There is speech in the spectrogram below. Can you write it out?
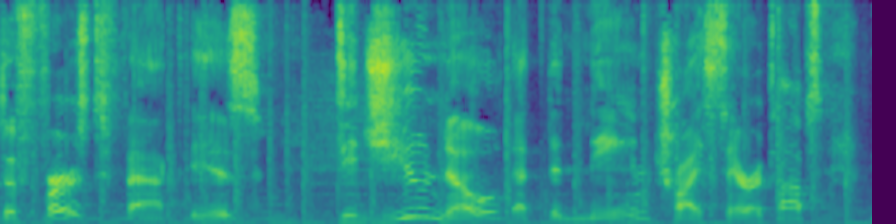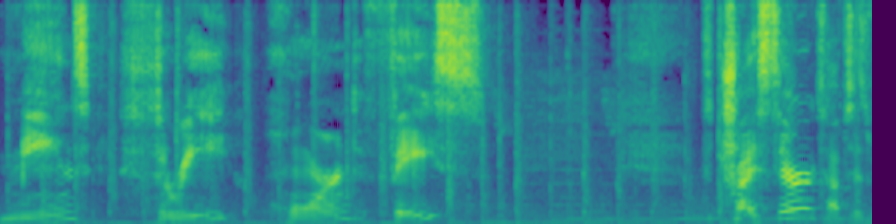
The first fact is, did you know that the name Triceratops means three-horned face? Triceratops is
